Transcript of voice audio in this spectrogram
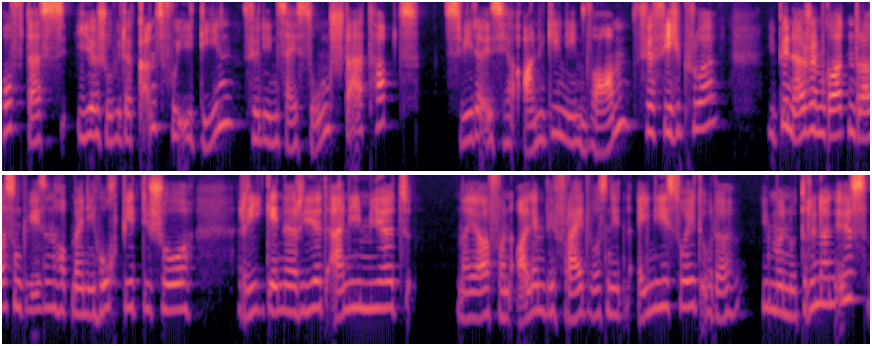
Hoffe, dass ihr schon wieder ganz viele Ideen für den Saisonstart habt. Das Wetter ist ja angenehm warm für Februar. Ich bin auch schon im Garten draußen gewesen, habe meine Hochbeete schon regeneriert, animiert, naja, von allem befreit, was nicht rein sollte oder immer nur drinnen ist.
